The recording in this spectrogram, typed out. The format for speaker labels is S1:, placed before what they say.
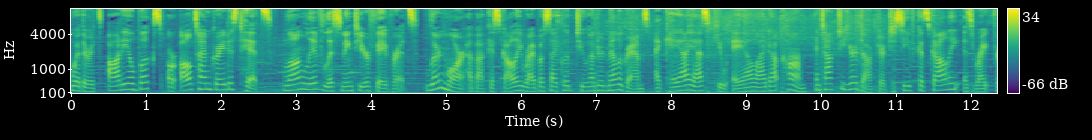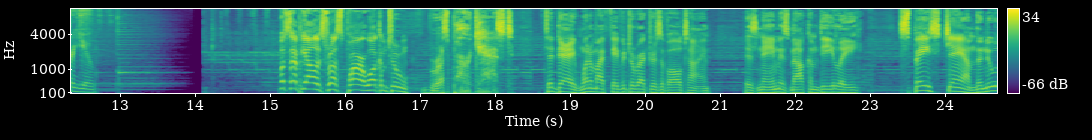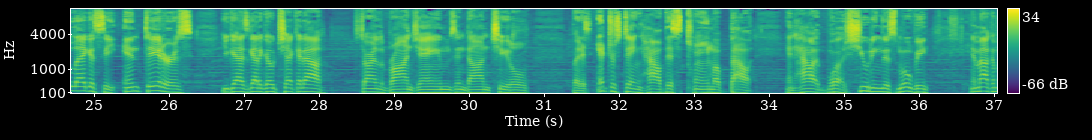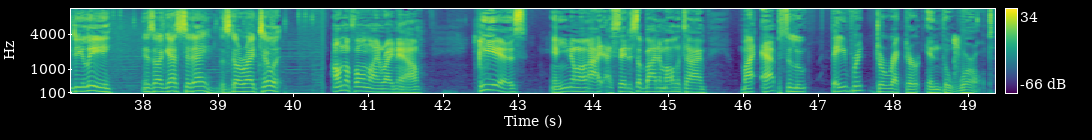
S1: Whether it's audiobooks or all-time greatest hits, long live listening to your favorites. Learn more about Kisqali Ribociclib 200 milligrams at kisqali.com and talk to your doctor to see if Kisqali is right for you.
S2: What's up, y'all? It's Russ Parr. Welcome to Russ Parrcast. Today, one of my favorite directors of all time. His name is Malcolm D. Lee. Space Jam, The New Legacy, in theaters. You guys got to go check it out. Starring LeBron James and Don Cheadle. But it's interesting how this came about and how it was shooting this movie. And Malcolm D. Lee is our guest today. Let's go right to it. On the phone line right now, he is and you know, I, I say this about him all the time my absolute favorite director in the world,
